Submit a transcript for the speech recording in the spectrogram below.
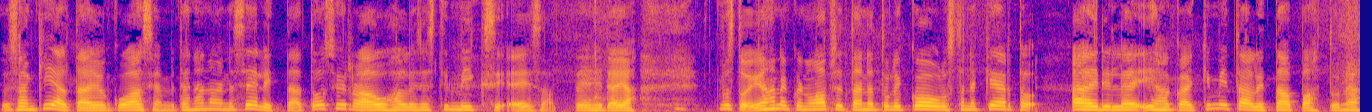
jos hän kieltää jonkun asian, miten hän aina selittää tosi rauhallisesti, miksi ei saa tehdä. Ja musta on ihana, kun ne lapset aina tuli koulusta, ne kertoi äidille ihan kaikki, mitä oli tapahtunut. Ja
